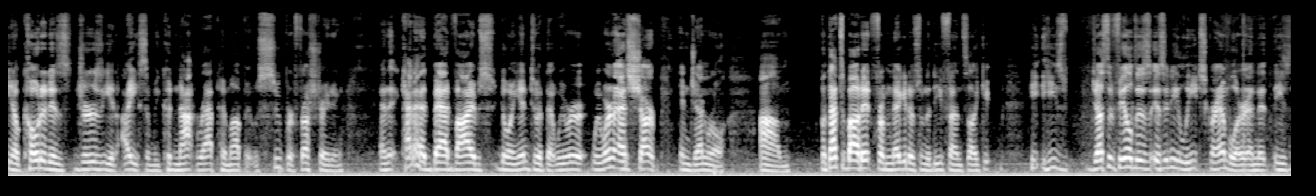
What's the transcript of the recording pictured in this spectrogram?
you know, coated his jersey in ice, and we could not wrap him up. It was super frustrating. and it kind of had bad vibes going into it that we were we weren't as sharp in general. Um, but that's about it from negatives from the defense. Like he, he's Justin Fields is, is an elite scrambler, and it, he's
